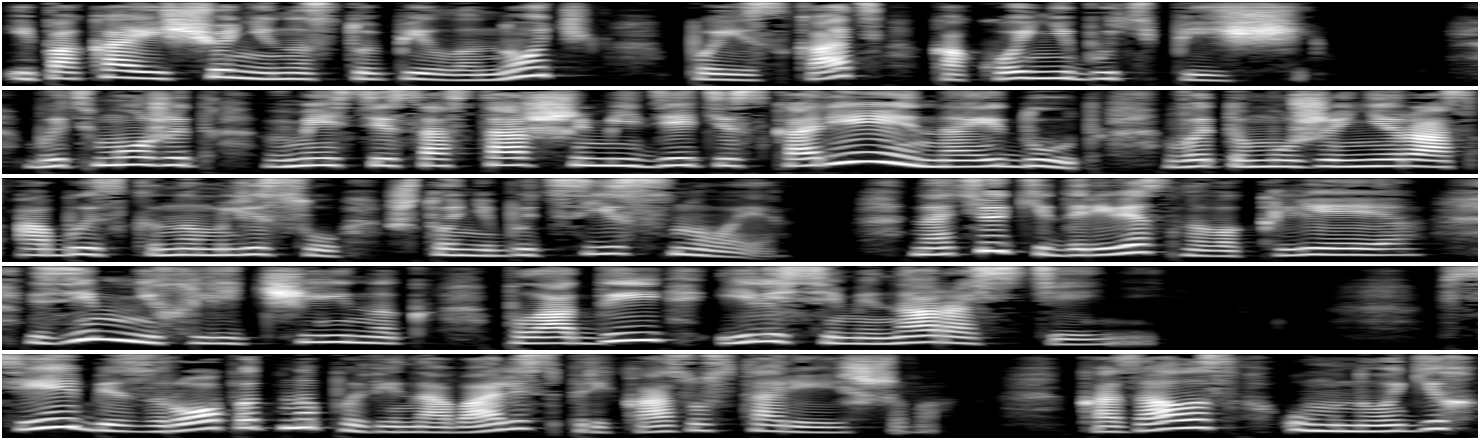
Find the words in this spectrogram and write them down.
и пока еще не наступила ночь, поискать какой-нибудь пищи. Быть может, вместе со старшими дети скорее найдут в этом уже не раз обысканном лесу что-нибудь съестное. Натеки древесного клея, зимних личинок, плоды или семена растений. Все безропотно повиновались приказу старейшего. Казалось, у многих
